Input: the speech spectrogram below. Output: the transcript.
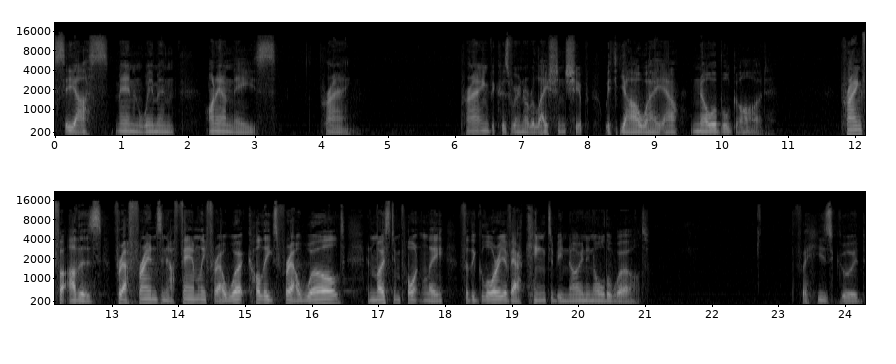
see us, men and women, on our knees praying. Praying because we're in a relationship with Yahweh, our knowable God. Praying for others, for our friends and our family, for our work colleagues, for our world, and most importantly, for the glory of our King to be known in all the world. For he is good,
